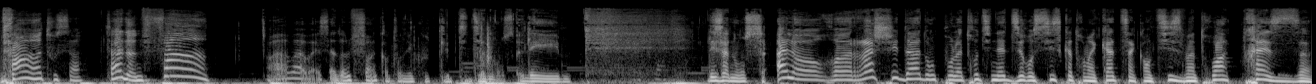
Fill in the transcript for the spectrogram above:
Faim, hein, tout ça. Ça donne faim. Ah ouais, ouais, ça donne faim quand on écoute les petites annonces. Les, les annonces. Alors, euh, Rachida, donc pour la trottinette 06 84 56 23 13.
